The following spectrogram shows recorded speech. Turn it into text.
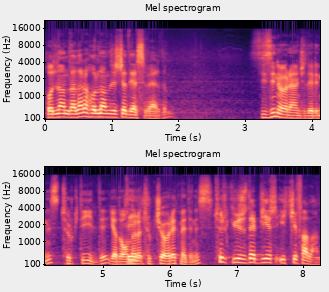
Hollandalara Hollandaca dersi verdim. Sizin öğrencileriniz Türk değildi ya da onlara Değil. Türkçe öğretmediniz. Türk yüzde bir, iki falan.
